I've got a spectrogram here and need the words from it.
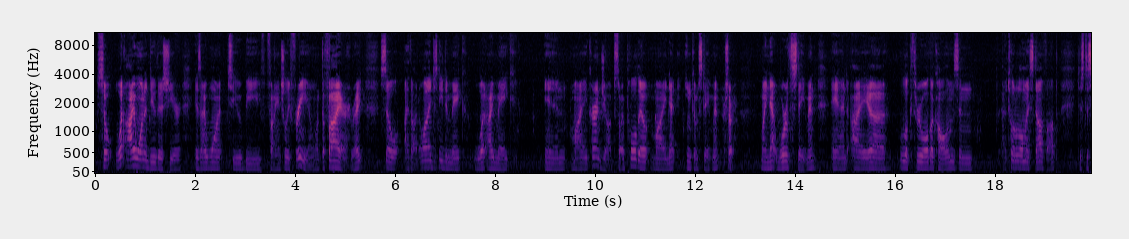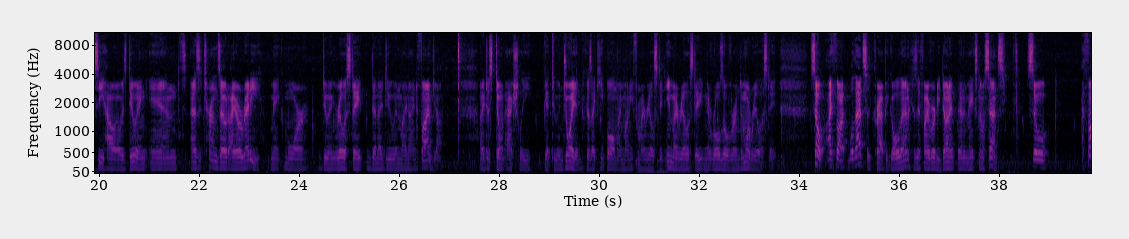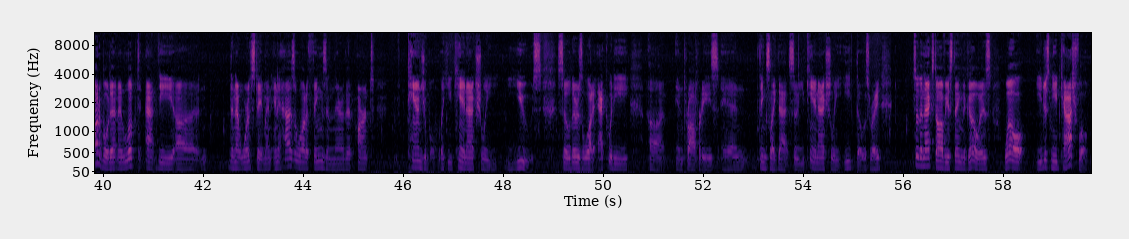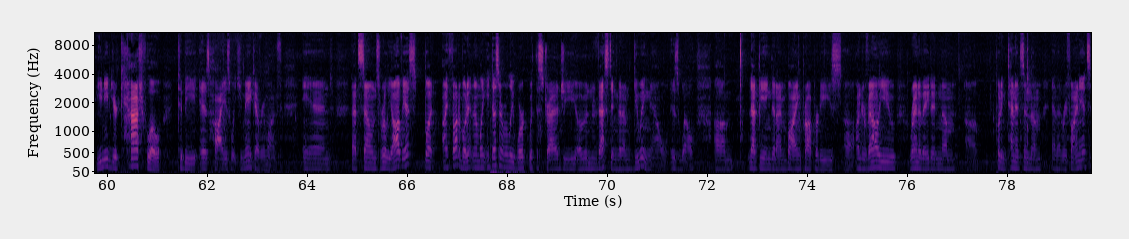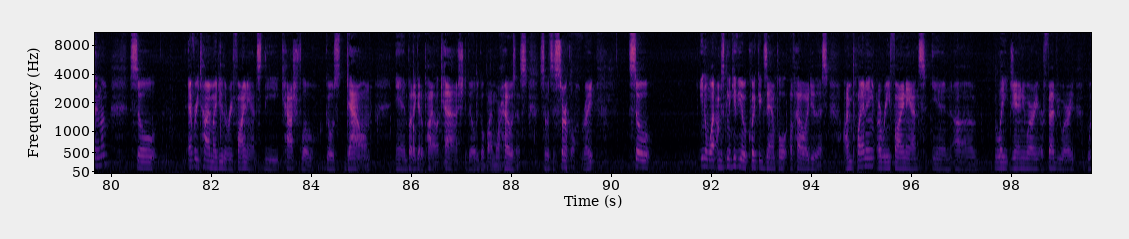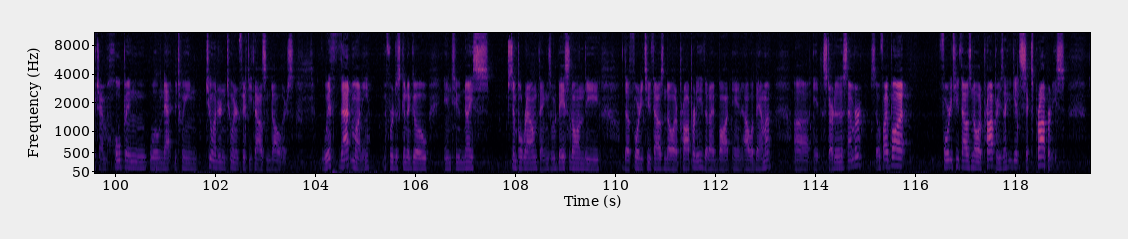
So what I want to do this year is I want to be financially free. I want the fire, right? So I thought, well, I just need to make what I make in my current job. So I pulled out my net income statement, or sorry, my net worth statement, and I uh, looked through all the columns and totaled all my stuff up just to see how I was doing. And as it turns out, I already make more doing real estate than I do in my nine to five job. I just don't actually get to enjoy it because I keep all my money from my real estate in my real estate and it rolls over into more real estate. So I thought, well, that's a crappy goal then, because if I've already done it, then it makes no sense. So I thought about it and I looked at the uh, the net worth statement, and it has a lot of things in there that aren't tangible, like you can't actually use. So there's a lot of equity uh, in properties and things like that. So you can't actually eat those, right? So the next obvious thing to go is, well, you just need cash flow. You need your cash flow to be as high as what you make every month. And that sounds really obvious, but I thought about it and I'm like, it doesn't really work with the strategy of investing that I'm doing now as well. Um, that being that I'm buying properties uh, under value, renovating them, uh, putting tenants in them, and then refinancing them. So every time I do the refinance, the cash flow goes down, and but I get a pile of cash to be able to go buy more houses. So it's a circle, right? So you know what? I'm just going to give you a quick example of how I do this. I'm planning a refinance in uh, late January or February, which I'm hoping will net between two hundred and two hundred fifty thousand dollars. With that money, if we're just going to go into nice, simple round things, we base it on the the forty-two thousand dollar property that I bought in Alabama uh, at the start of December. So if I bought forty-two thousand dollar properties, I could get six properties.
